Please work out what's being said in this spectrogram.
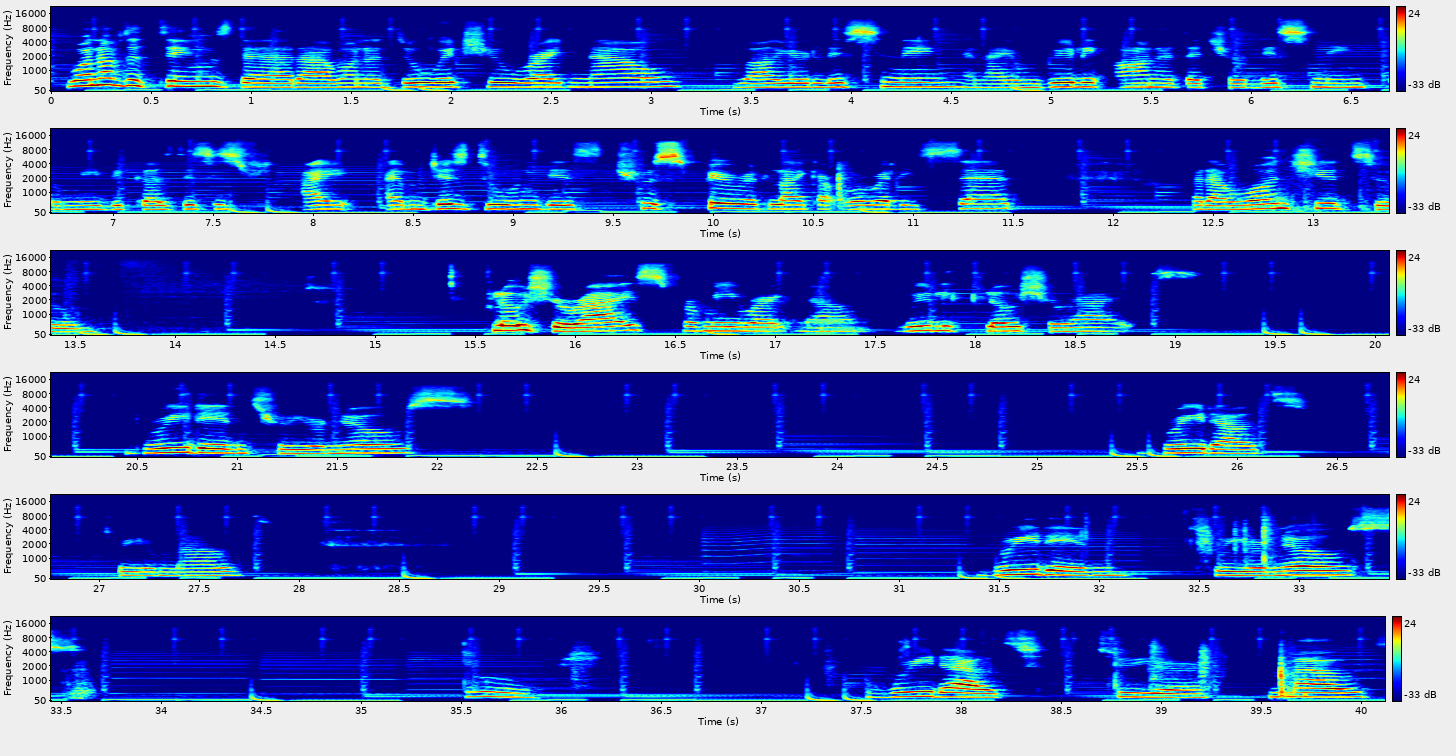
One of the things that I want to do with you right now while you're listening, and I am really honored that you're listening for me because this is, I, I'm just doing this through spirit, like I already said. But I want you to Close your eyes for me right now. Really close your eyes. Breathe in through your nose. Breathe out through your mouth. Breathe in through your nose. Ooh. Breathe out to your mouth.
